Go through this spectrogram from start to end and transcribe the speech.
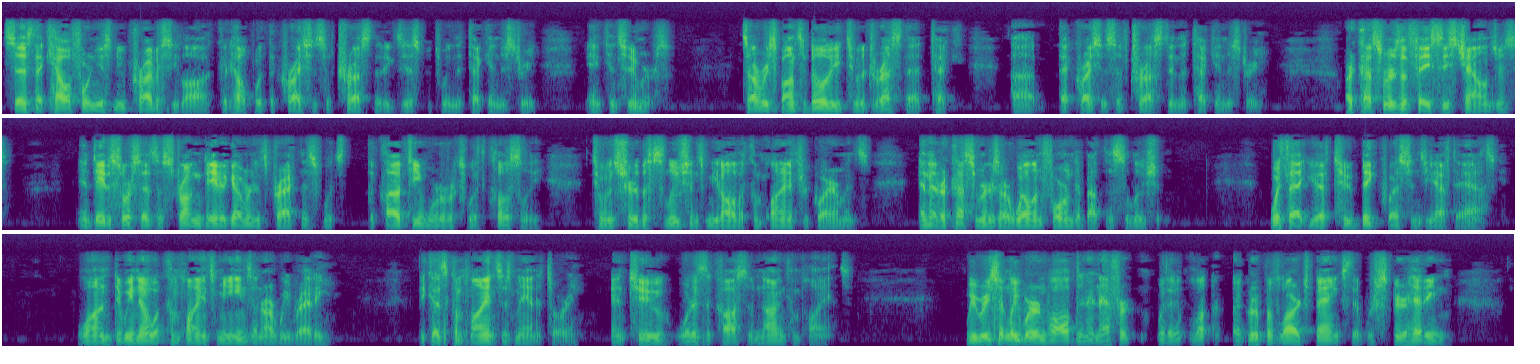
says that California's new privacy law could help with the crisis of trust that exists between the tech industry and consumers. It's our responsibility to address that tech, uh, that crisis of trust in the tech industry. Our customers have faced these challenges, and DataSource has a strong data governance practice, which the cloud team works with closely to ensure the solutions meet all the compliance requirements and that our customers are well informed about the solution. With that, you have two big questions you have to ask. One, do we know what compliance means and are we ready? Because compliance is mandatory. And two, what is the cost of non-compliance? We recently were involved in an effort with a, a, group of large banks that were spearheading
